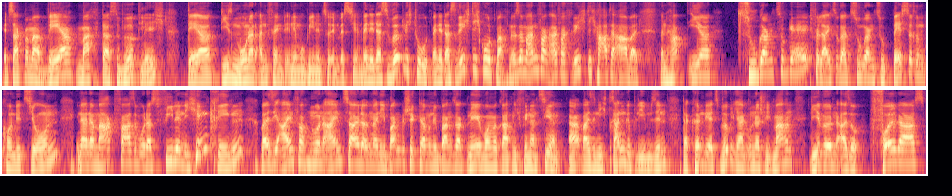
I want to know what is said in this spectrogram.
Jetzt sagt man mal, wer macht das wirklich? Der diesen Monat anfängt, in Immobilien zu investieren. Wenn ihr das wirklich tut, wenn ihr das richtig gut macht, das ist am Anfang einfach richtig harte Arbeit, dann habt ihr Zugang zu Geld, vielleicht sogar Zugang zu besseren Konditionen in einer Marktphase, wo das viele nicht hinkriegen, weil sie einfach nur einen Einzeiler irgendwann in die Bank geschickt haben und die Bank sagt, nee, wollen wir gerade nicht finanzieren, ja, weil sie nicht dran geblieben sind. Da könnt ihr jetzt wirklich einen Unterschied machen. Wir würden also Vollgas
